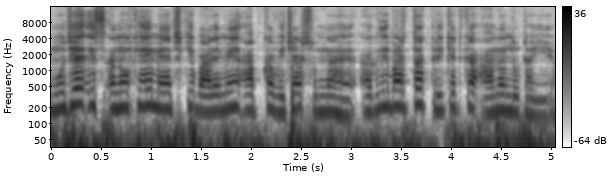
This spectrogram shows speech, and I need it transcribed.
मुझे इस अनोखे मैच के बारे में आपका विचार सुनना है। अगली बार तक क्रिकेट का आनंद उठाइए।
